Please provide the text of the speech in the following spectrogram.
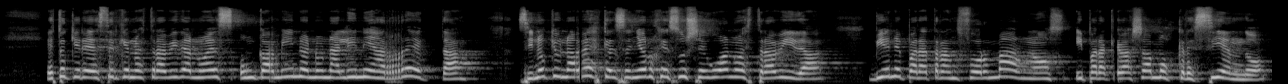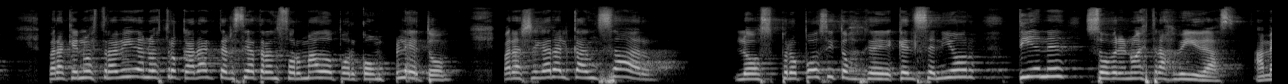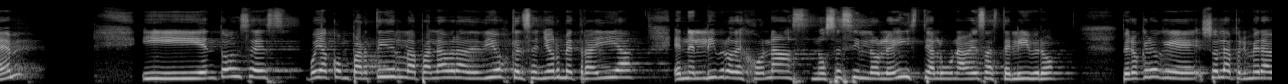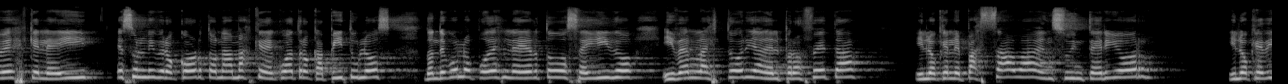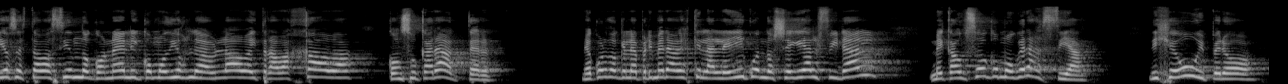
Esto quiere decir que nuestra vida no es un camino en una línea recta, sino que una vez que el Señor Jesús llegó a nuestra vida, viene para transformarnos y para que vayamos creciendo para que nuestra vida, nuestro carácter sea transformado por completo, para llegar a alcanzar los propósitos que el Señor tiene sobre nuestras vidas. Amén. Y entonces voy a compartir la palabra de Dios que el Señor me traía en el libro de Jonás. No sé si lo leíste alguna vez a este libro, pero creo que yo la primera vez que leí, es un libro corto, nada más que de cuatro capítulos, donde vos lo podés leer todo seguido y ver la historia del profeta y lo que le pasaba en su interior y lo que Dios estaba haciendo con él y cómo Dios le hablaba y trabajaba con su carácter. Me acuerdo que la primera vez que la leí, cuando llegué al final, me causó como gracia. Dije, uy, pero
